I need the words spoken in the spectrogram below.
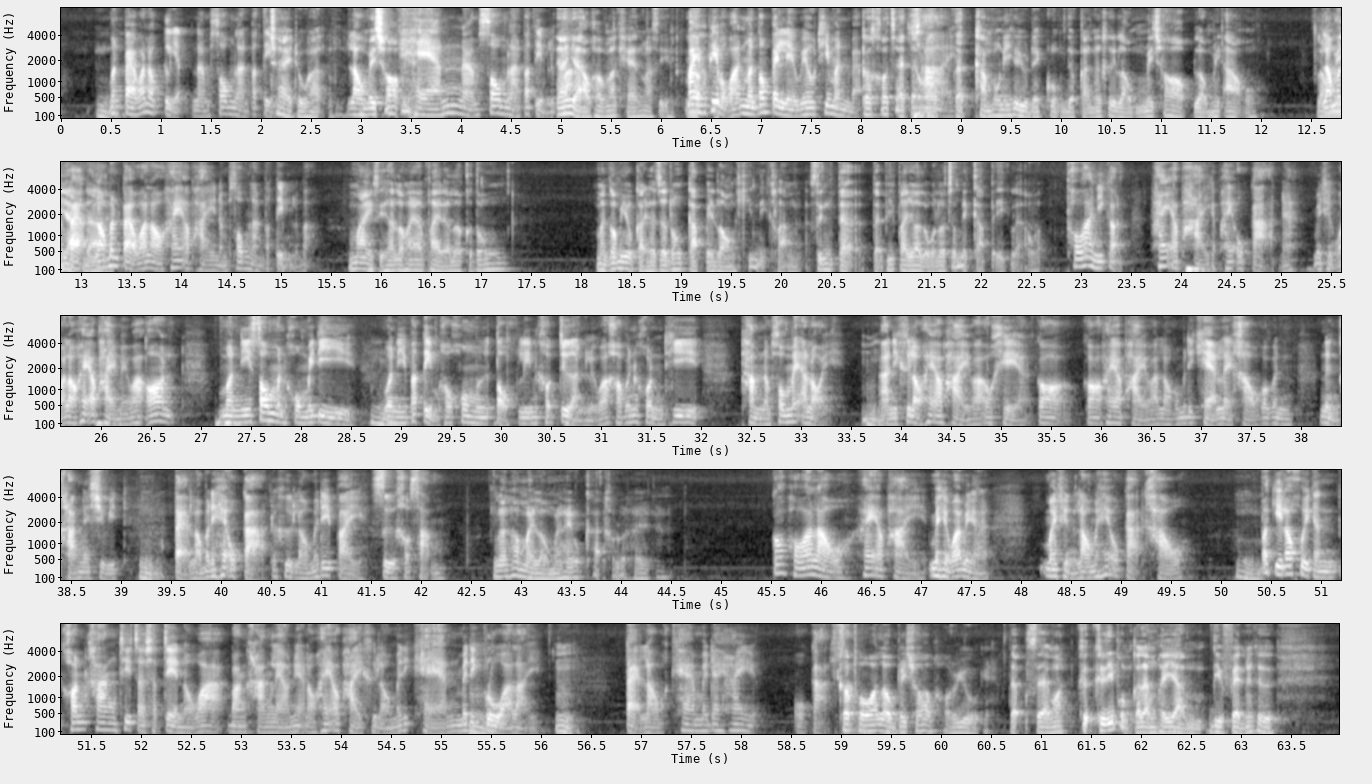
มันแปลว่าเราเกลียดน้ำส้มร้านป้าติ๋มใช่ถูกครับเราไม่ชอบแค้นน้ำส้มร้านป้าติ๋มหรือเปงั้นล่าอย่าเอาคำว่าแค้นมาสิไม่พี่บอกว่ามันต้องเป็นเลเวลที่มันแบบ ก็เข้าใจแต่ว่าใช่แต่คำพวกนี้คืออยู่ในกลุ่มเดียวกันก็คือเราไม่ชอบเราไม่เอา เราแล้วมัไม่นอแปลยากได้แล้วมันแปลว่าเราให้อภัยน้ำส้มร้านป้าติ๋มหรือเปล่าไม่สิถ้าเราให้อภัยแล้วเราก็ต้อง มันก็มีโอกาสที่เราจะต้องกลับไปลองกินอีกครั้งอะซึ่งแต่แต่พี่ปายอนบอกว่าเราจะไม่กลับไปอีกแล้วอะเพราะว่าอันนี้ก่อนให้อภัยกับให้โอกาสนะหมายถึงว่าเราให้อภัยไหมว่าอ้อ วันนี้ส้มมันคงไม่ดี วันนี้ป้าติ๋มเขาคงมือตกลิ้นเขาเจือนหรือว่าเขาเป็นคนที่ทำน้ำส้มไม่อร่อย อันนี้คือเราให้อภัยว่าโอเคอะก็ก็ให้อภัยว่าเราก็ไม่ได้แค้นอะไรเขาก็เป็นหนึ่งครั้งในชีวิต แต่เราไม่ได้ให้โอกาสก็คือเราไม่ได้ไปซื้อเขาซ้ำแล้วทำไมเราไม่ให้โอกาสเขาเลยก็เพราะว่าเราให้อภัยไม่ถึงว่าเป็นไงหมายถึงเราไม่ให้โอกาสเขาเมื่อกี้เราคุยกันค่อนข้างที่จะชัดเจนนะว่า บางครั้งแล้วเนี่ยเราให้อภัยคือเราไม่ได้แค้นไม่ได้กลัวอะไรอืม แต่เราแค่ไม่ได้ให้โอกาส ก็เพราะว่าเราไม่ชอบเขาอยู่ไงแต่แสดงว่าคือคือที่ผมกำลังพยายามดีเฟนต์ก็คือ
